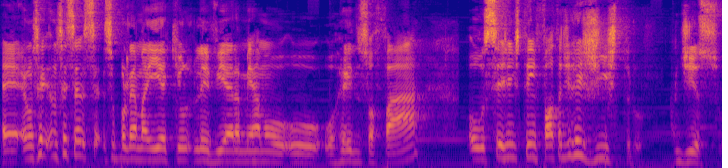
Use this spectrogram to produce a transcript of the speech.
É, eu não sei, eu não sei se, se- se o problema aí é que o Levi era mesmo o, o- o rei do sofá, ou se a gente tem falta de registro disso.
